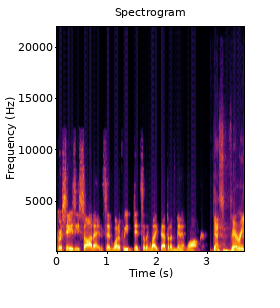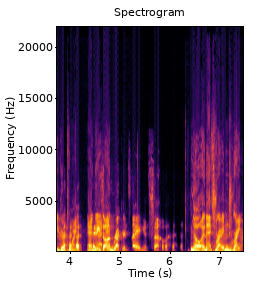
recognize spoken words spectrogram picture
Scorsese saw that and said, "What if we did something like that, but a minute longer?" that's a very good point. And, And, he's on and- record saying it. So No, and that's right. And right.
